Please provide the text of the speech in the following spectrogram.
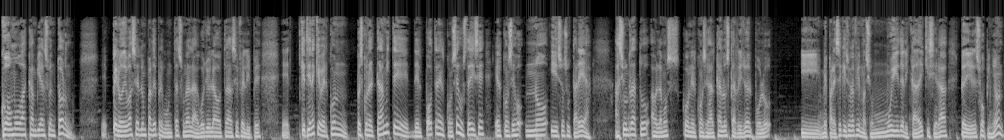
¿Cómo va a cambiar su entorno? Eh, pero debo hacerle un par de preguntas. Una la hago yo y la otra hace Felipe, eh, que tiene que ver con, pues, con el trámite del POT en el Consejo. Usted dice, el Consejo no hizo su tarea. Hace un rato hablamos con el concejal Carlos Carrillo del Polo y me parece que hizo una afirmación muy delicada y quisiera pedirle su opinión.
